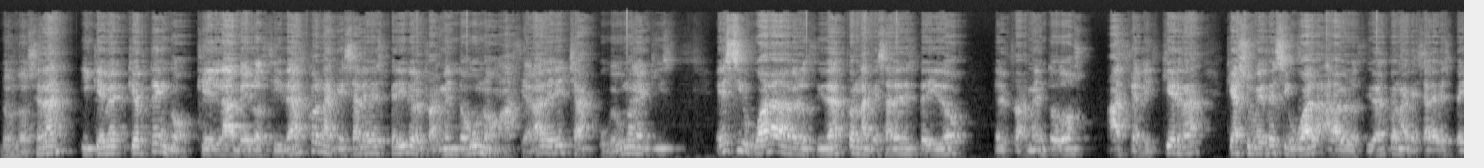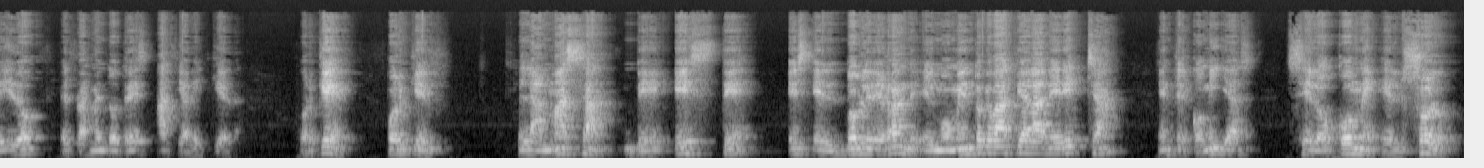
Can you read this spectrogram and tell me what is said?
Los dos se dan. ¿Y qué, obtengo? Que la velocidad con la que sale despedido el fragmento 1 hacia la derecha, V1X, es igual a la velocidad con la que sale despedido el fragmento 2 hacia la izquierda, que a su vez es igual a la velocidad con la que sale despedido el fragmento 3 hacia la izquierda. ¿Por qué? Porque la masa de este es el doble de grande. El momento que va hacia la derecha, entre comillas, se lo come el solo.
